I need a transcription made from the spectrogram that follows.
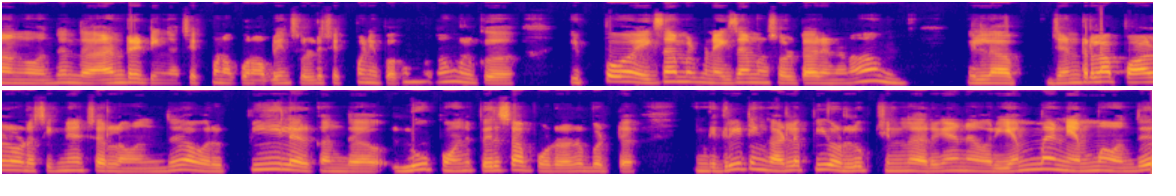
நாங்கள் வந்து இந்த ஹேண்ட் ரைட்டிங்கை செக் பண்ண போகிறோம் அப்படின்னு சொல்லிட்டு செக் பண்ணி பார்க்கும்போது உங்களுக்கு இப்போ எக்ஸாமின் பண்ண எக்ஸாமினர் சொல்லிட்டாரு என்னன்னா இல்லை ஜென்ரலாக பாலோட சிக்னேச்சரில் வந்து அவர் பீல இருக்க அந்த லூப்பை வந்து பெருசாக போடுறாரு. பட் இந்த க்ரீட்டிங் கார்டில் பியோட லூப் சின்னதாக இருக்கு. ஏன்னா அவர் எம்என் எம்மை வந்து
